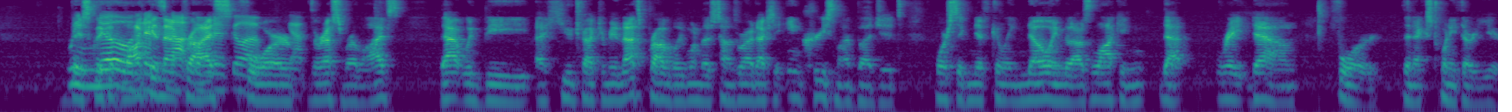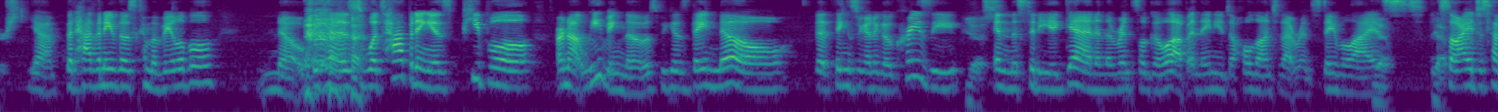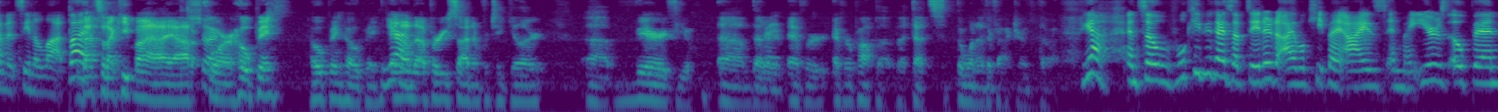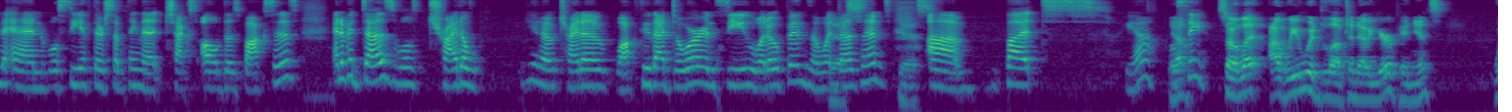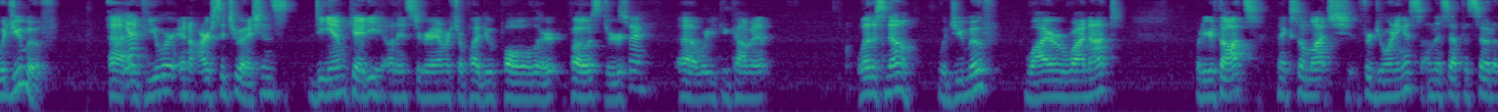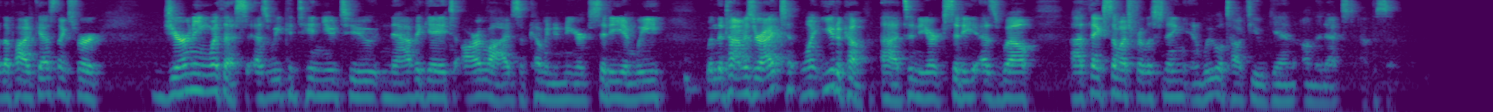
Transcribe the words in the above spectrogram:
We basically could lock that in that not going to price for Yeah. the rest of our lives. That would be a huge factor to me. And that's probably one of those times where I'd actually increase my budget more significantly, knowing that I was locking that rate down for the next 20, 30 years. Yeah, but have any of those come available? No, because what's happening is people are not leaving those because they know that things are going to go crazy Yes. in the city again and the rents will go up and they need to hold on to that rent stabilized. Yeah. Yeah. So I just haven't seen a lot. But that's what I keep my eye out Sure. for, hoping, hoping, hoping. Yeah. And on the Upper East Side in particular, uh, very few um, that Right. are ever ever pop up. But that's the one other factor yeah, and so we'll keep you guys updated. I will keep my eyes and my ears open and we'll see if there's something that checks all of those boxes. And if it does, we'll try to you know, try to walk through that door and see what opens and what Yes. doesn't. Yes. Um, but yeah, we'll Yeah. see. So let uh, we would love to know your opinions. Would you move uh, Yeah. if you were in our situations? DM Katie on Instagram, or she'll probably do a poll or post or Sure. uh, where you can comment. Let us know. Would you move? Why or why not? What are your thoughts? Thanks so much for joining us on this episode of the podcast. Thanks for journeying with us as we continue to navigate our lives of coming to New York City. And we, when the time is right, want you to come uh, to New York City as well. Uh, thanks so much for listening, and we will talk to you again on the next episode.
